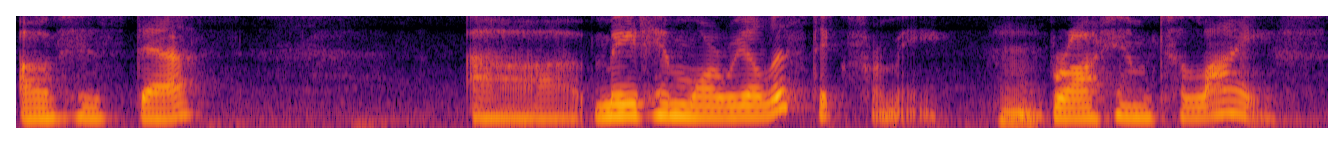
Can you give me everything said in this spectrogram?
of his death uh, made him more realistic for me, hmm. brought him to life,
